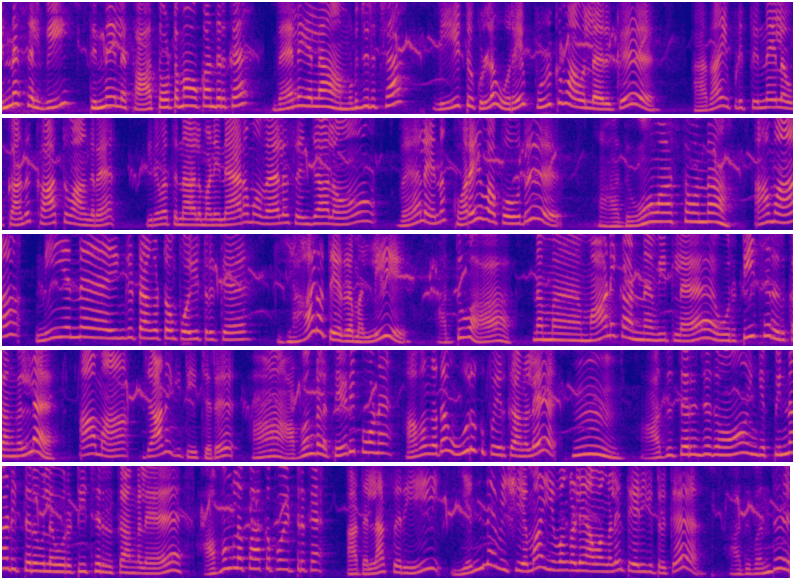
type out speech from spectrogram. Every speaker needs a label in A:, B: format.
A: என்ன செல்வி திண்ணையில காத்தோட்டமா உட்காந்துருக்க வேலையெல்லாம் முடிஞ்சிருச்சா?
B: வீட்டுக்குள்ள ஒரே புழுக்க மாவுல இருக்கு. அதான் இப்படி திண்ணையில உட்காந்து காத்து வாங்குறேன். இருபத்தி நாலு மணி நேரமும் வேலை செஞ்சாலும் வேலை என்ன குறையவா போகுது?
A: அதுவும் வாஸ்தவம் தான்
B: ஆமா நீ என்ன இங்கிட்ட அங்கிட்டும் போயிட்டு இருக்க யார தேடுற மல்லி?
A: அதுவா நம்ம மாணிக்கா அண்ணன் வீட்டில் ஒரு டீச்சர் இருக்காங்கல்ல?
B: ஆமா ஜானகி டீச்சரு.
A: ஆ அவங்கள தேடி போனேன்.
B: அவங்க தான் ஊருக்கு போயிருக்காங்களே.
A: ம் அது தெரிஞ்சதும் இங்க பின்னாடி தெருவில் ஒரு டீச்சர் இருக்காங்களே அவங்கள பார்க்க போயிட்டு இருக்கேன்
B: அதெல்லாம் சரி என்ன விஷயமா இவங்களையும் அவங்களையும் தேடிக்கிட்டு இருக்க?
A: அது வந்து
